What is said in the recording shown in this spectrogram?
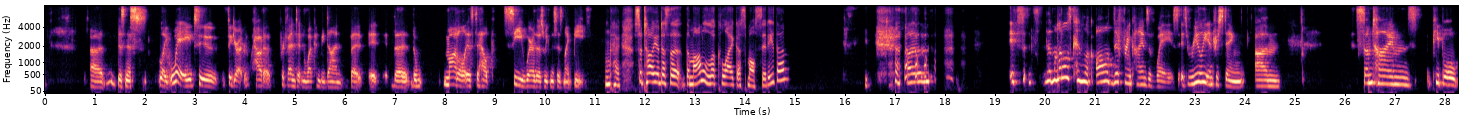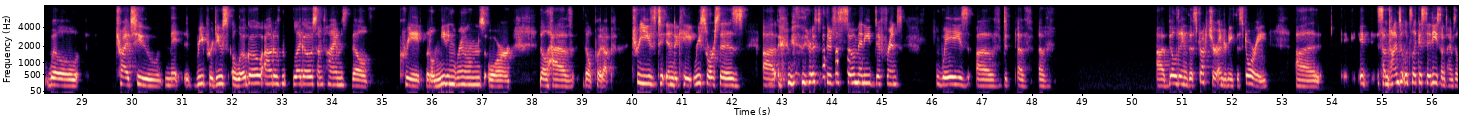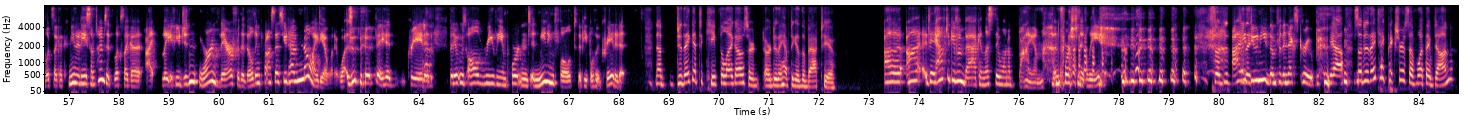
uh, business like way to figure out how to prevent it and what can be done. But it, the the model is to help see where those weaknesses might be. Okay. So Talia, does the, the model look like a small city then? um, it's, it's, the models can look all different kinds of ways. It's really interesting. Um, sometimes people will try to ma- reproduce a logo out of Lego. Sometimes they'll create little meeting rooms or they'll have they'll put up trees to indicate resources. Uh, there's there's just so many different ways of of of uh, building the structure underneath the story. Uh, it sometimes it looks like a city sometimes it looks like a community sometimes it looks like a I, like if you didn't weren't there for the building process you'd have no idea what it was that they had created. But it was all really important and meaningful to the people who had created it. Now do they get to keep the legos or or do they have to give them back to you uh, I, they have to give them back unless they want to buy them. Unfortunately, so do, do I they, do need them for the next group. yeah. So do they take pictures of what they've done?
